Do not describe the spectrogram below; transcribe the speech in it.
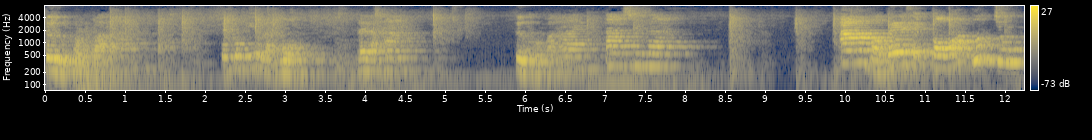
từ một và hai đây có nghĩa là một, đây là hai từ một và hai, ta suy ra. A và b sẽ có ước chung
